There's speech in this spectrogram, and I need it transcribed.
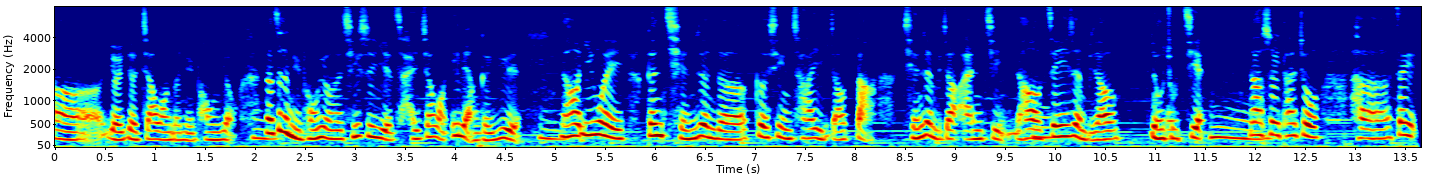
呃有一个交往的女朋友。嗯、那这个女朋友呢，其实也才交往一两个月，嗯、然后因为跟前任的个性差异比较大，前任比较安静，然后这一任比较。有主见，嗯，那所以他就呃在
